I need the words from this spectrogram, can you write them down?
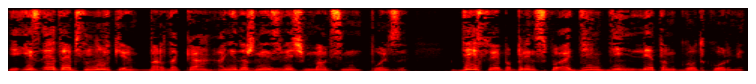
И из этой обстановки бардака они должны извлечь максимум пользы, действуя по принципу «один день летом год кормит»,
